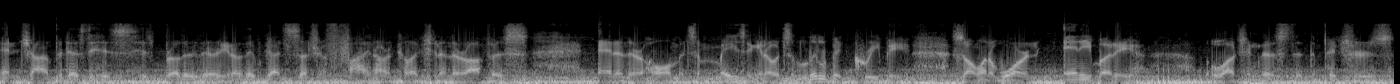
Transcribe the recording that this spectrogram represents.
and John Podesta his his brother there you know they've got such a fine art collection in their office and in their home it's amazing you know it's a little bit creepy so I want to warn anybody watching this that the pictures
